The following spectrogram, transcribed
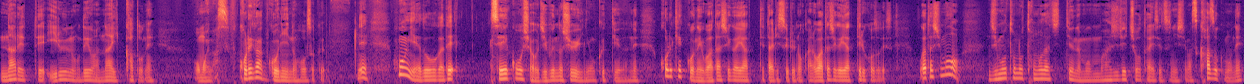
慣れているのではないかとね思います。これが5人の法則。で本や動画で成功者を自分の周囲に置くっていうのはねこれ結構ね私がやってたりするのかな私がやってることです。私も地元の友達っていうのはもうマジで超大切にしてます。家族もね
